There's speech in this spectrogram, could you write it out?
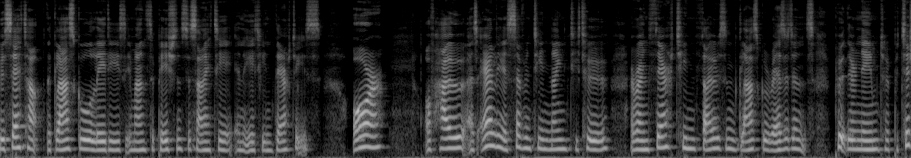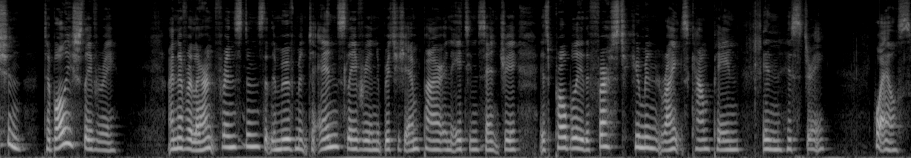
who set up the Glasgow Ladies Emancipation Society in the 1830s, or of how, as early as 1792, around 13,000 Glasgow residents put their name to a petition to abolish slavery. I never learnt, for instance, that the movement to end slavery in the British Empire in the 18th century is probably the first human rights campaign in history. What else?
